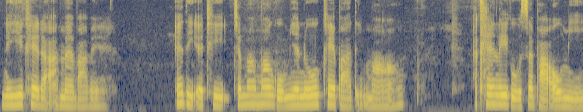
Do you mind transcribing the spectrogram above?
နေရခဲ့တာအမှန်ပါပဲအဲ့ဒီအထိကျမမောင်ကိုမြန်နိုးခဲ့ပါသည်မောင်အခန်းလေးကိုဆက်ပါအောင်မည်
